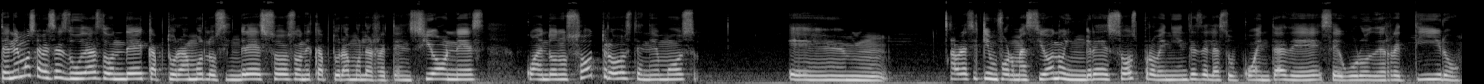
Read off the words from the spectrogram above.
tenemos a veces dudas donde capturamos los ingresos, donde capturamos las retenciones. Cuando nosotros tenemos em, ahora sí que información o ingresos provenientes de la subcuenta de seguro de retiro.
